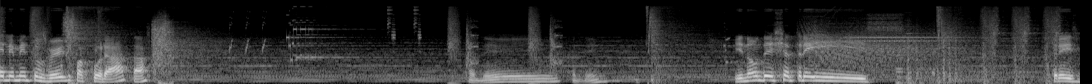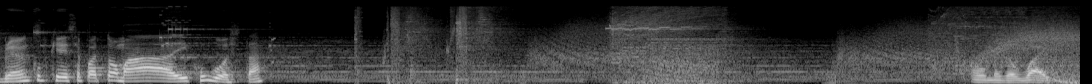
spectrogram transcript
elemento verde pra curar, tá? Cadê? Cadê? E não deixa três... Três branco, porque você pode tomar aí com gosto, tá? Omega White.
